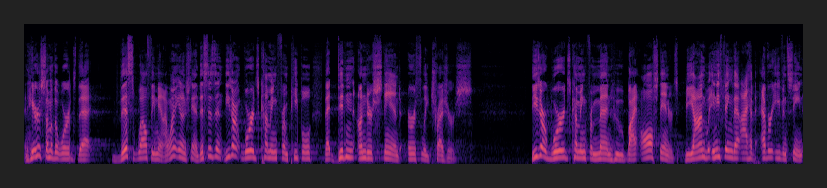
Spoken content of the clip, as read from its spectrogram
And here are some of the words that this wealthy man, I want you to understand, this isn't, these aren't words coming from people that didn't understand earthly treasures. These are words coming from men who, by all standards, beyond anything that I have ever even seen,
